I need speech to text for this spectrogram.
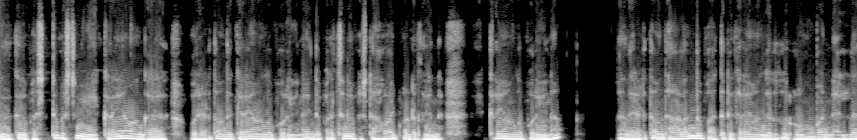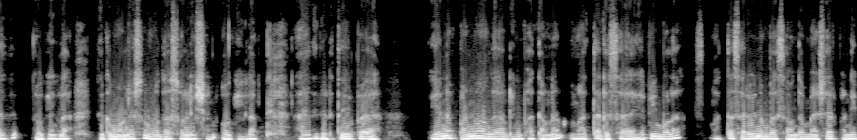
இதுக்கு ஃபஸ்ட்டு ஃபஸ்ட்டு நீங்கள் கிரையம் வாங்க ஒரு இடத்த வந்து கிரையம் வாங்க போகிறீங்கன்னா இந்த பிரச்சனையை ஃபஸ்ட்டு அவாய்ட் பண்ணுறதுக்கு என்ன கிரையம் வாங்க போகிறீங்கன்னா அந்த இடத்த வந்து அளந்து பார்த்துட்டு கிரையம் வாங்குறது ரொம்ப நல்லது. ஓகேங்களா? இதுக்கு முதல்ல முதல் சொல்யூஷன் ஓகேங்களா? அதுக்கடுத்து இப்போ என்ன பண்ணுவாங்க அப்படின்னு பார்த்தோம்னா மற்ற எப்பயும் போல் மற்ற சர்வே நம்பர்ஸை வந்து மெஷர் பண்ணி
